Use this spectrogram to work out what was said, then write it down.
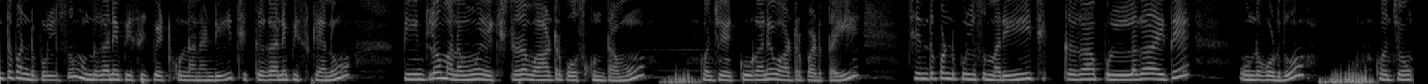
చింతపండు పులుసు ముందుగానే పిసికి పెట్టుకున్నానండి. చిక్కగానే పిసికాను. దీంట్లో మనము ఎక్స్ట్రా వాటర్ పోసుకుంటాము. కొంచెం ఎక్కువగానే వాటర్ పడతాయి. చింతపండు పులుసు మరీ చిక్కగా పుల్లగా అయితే ఉండకూడదు. కొంచెం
